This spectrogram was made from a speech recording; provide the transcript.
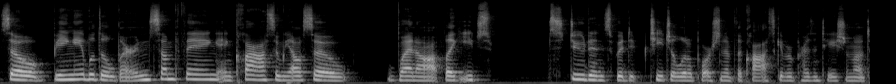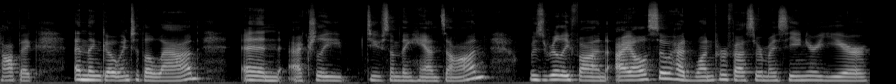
So being able to learn something in class, and we also went off, like each students would teach a little portion of the class, give a presentation on a topic, and then go into the lab and actually do something hands on was really fun. I also had one professor my senior year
